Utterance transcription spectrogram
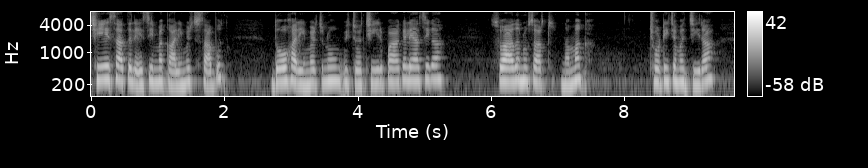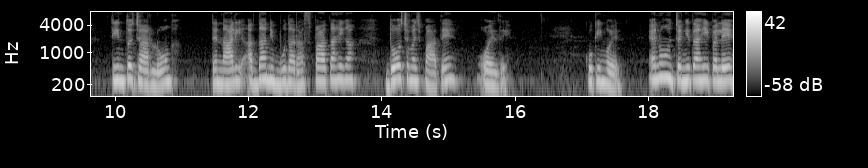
6-7 ਲਏ ਸੀ ਮੈਂ ਕਾਲੀ ਮਿਰਚ ਸਾਬੁਤ, ਦੋ ਹਰੀ ਮਿਰਚ ਨੂੰ ਵਿੱਚੋਂ ਚੀਰ ਪਾ ਕੇ ਲਿਆ ਸੀਗਾ, ਸਵਾਦ ਅਨੁਸਾਰ ਨਮਕ, ਛੋਟੀ ਚਮਚ ਜੀਰਾ, ਤਿੰਨ ਤੋਂ ਚਾਰ ਲੌਂਗ ਤੇ ਨਾਲ ਹੀ ਅੱਧਾ ਨਿੰਬੂ ਦਾ ਰਸ ਪਾਤਾ ਹੈਗਾ ਦੋ ਚਮਚ ਪਾਤੇ ਆਇਲ ਦੇ ਕੁਕਿੰਗ ਆਇਲ ਇਹਨੂੰ ਚੰਗੀ ਤਰ੍ਹਾਂ ਹੀ ਪਹਿਲੇ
